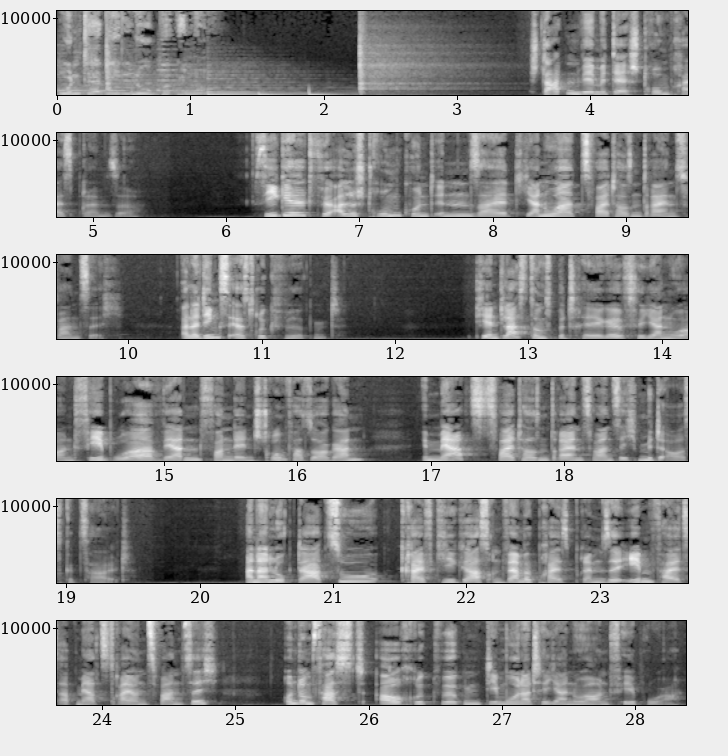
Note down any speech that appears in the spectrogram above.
Unter die Lupe genommen. Starten wir mit der Strompreisbremse. Sie gilt für alle Stromkundinnen seit Januar 2023, allerdings erst rückwirkend. Die Entlastungsbeträge für Januar und Februar werden von den Stromversorgern im März 2023 mit ausgezahlt. Analog dazu greift die Gas- und Wärmepreisbremse ebenfalls ab März 23 und umfasst auch rückwirkend die Monate Januar und Februar.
